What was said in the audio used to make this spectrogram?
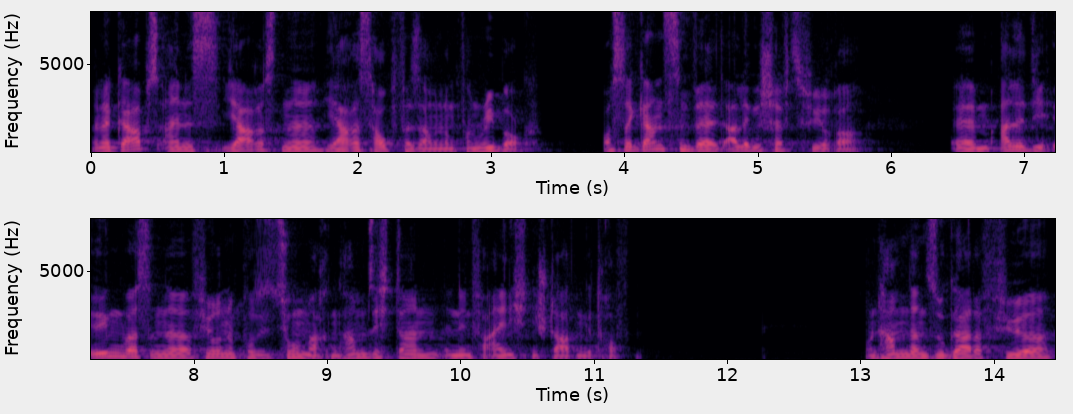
Und da gab es eines Jahres eine Jahreshauptversammlung von Reebok. Aus der ganzen Welt, alle Geschäftsführer, ähm, alle, die irgendwas in einer führenden Position machen, haben sich dann in den Vereinigten Staaten getroffen. Und haben dann sogar dafür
